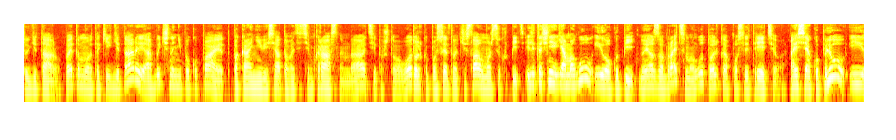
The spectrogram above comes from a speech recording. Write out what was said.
эту гитару. Поэтому такие гитары обычно не покупают, пока они висят вот этим красным, да, типа что вот только после этого числа вы можете купить. Или точнее, я могу ее купить, но я забрать смогу только после третьего. А если я куплю и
